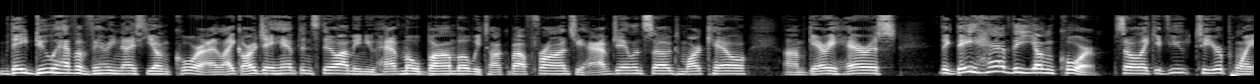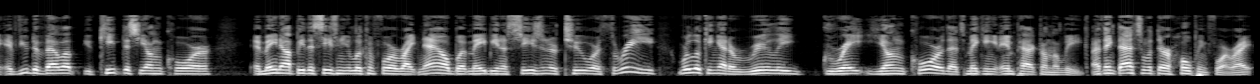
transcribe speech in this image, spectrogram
they do have a very nice young core. I like R.J. Hampton still. I mean, you have Mo Bamba. We talk about Franz. You have Jalen Suggs, Markelle, um, Gary Harris. Like they have the young core. So, like, if you, to your point, if you develop, you keep this young core it may not be the season you're looking for right now, but maybe in a season or two or three, we're looking at a really great young core that's making an impact on the league. I think that's what they're hoping for, right?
